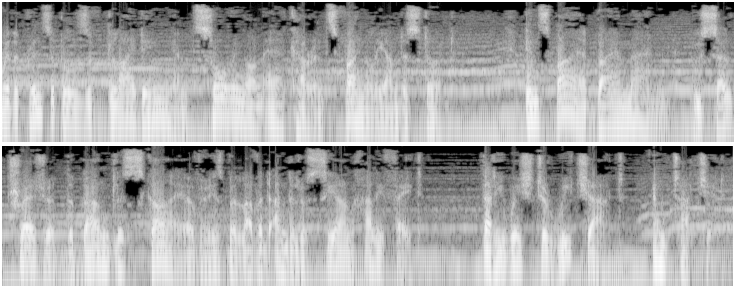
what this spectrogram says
were the principles of gliding and soaring on air currents finally understood, inspired by a man who so treasured the boundless sky over his beloved Andalusian Caliphate that he wished to reach out and touch it.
